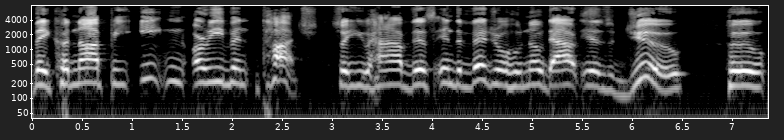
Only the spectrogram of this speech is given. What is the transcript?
They could not be eaten or even touched. So you have this individual who no doubt is a Jew who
